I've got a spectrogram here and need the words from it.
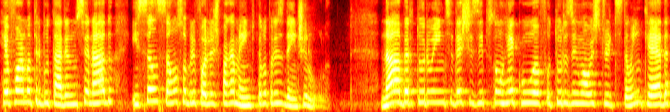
reforma tributária no Senado e sanção sobre folha de pagamento pelo presidente Lula. Na abertura, o índice DXY recua, futuros em Wall Street estão em queda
